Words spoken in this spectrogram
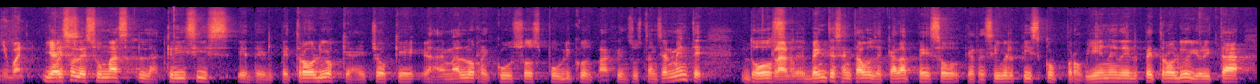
y bueno, y a pues eso le sumas la crisis eh, del petróleo que ha hecho que además los recursos públicos bajen sustancialmente. Dos, 20 centavos de cada peso que recibe el pisco proviene del petróleo y ahorita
